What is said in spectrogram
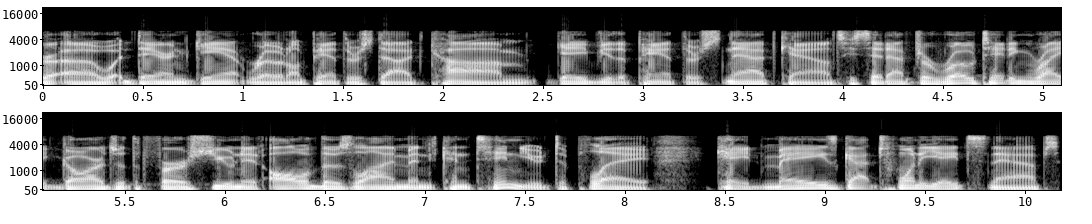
uh, what Darin Gantt wrote on Panthers.com, gave you the Panthers snap counts. He said after rotating right guards with the first unit, all of those linemen continued to play. Cade Mays got 28 snaps.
